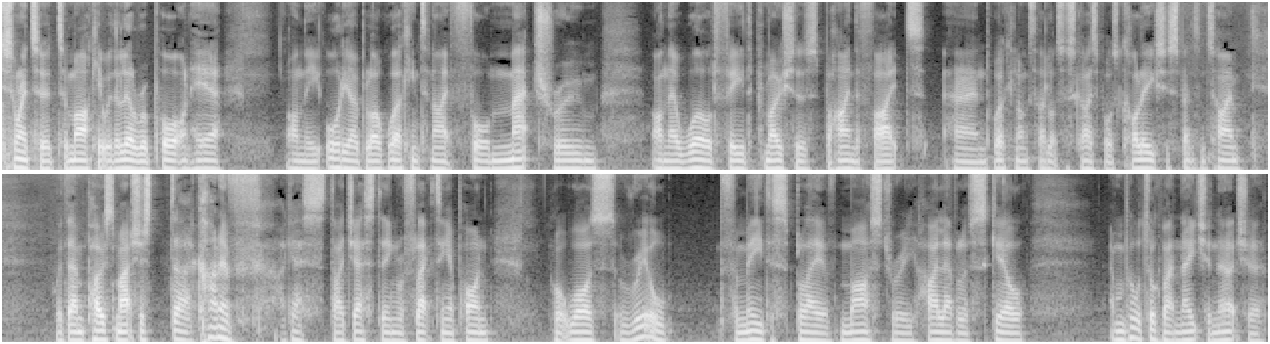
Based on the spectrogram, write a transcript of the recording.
just wanted to, to mark it with a little report on here on the audio blog working tonight for Matchroom on their world feed, the promoters behind the fight, and working alongside lots of Sky Sports colleagues. Just spent some time with them post match, just uh, kind of, I guess, digesting, reflecting upon what was a real for me, display of mastery, high level of skill. And when people talk about nature, nurture,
